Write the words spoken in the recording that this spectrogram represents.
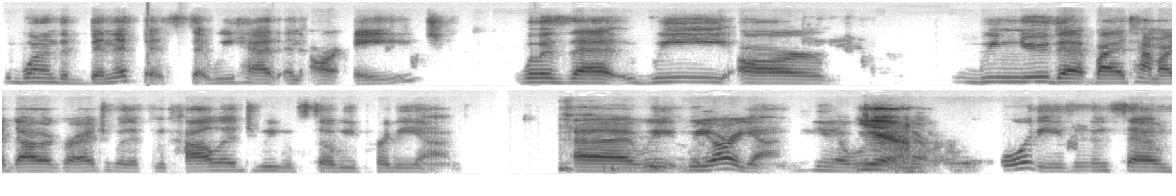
one of the benefits that we had in our age was that we are we knew that by the time our daughter graduated from college we would still be pretty young uh, we, we are young you know we're yeah. in our early 40s and so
